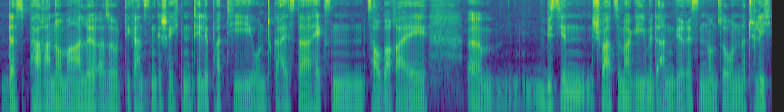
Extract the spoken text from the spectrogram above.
das Paranormale, also die ganzen Geschichten, Telepathie und Geister, Hexen, Zauberei, ähm, ein bisschen schwarze Magie mit angerissen und so. Und natürlich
